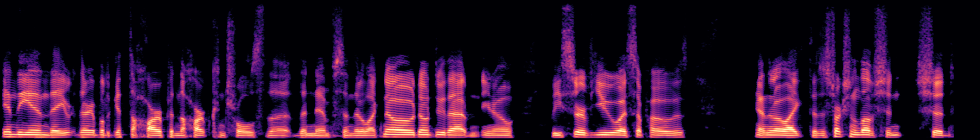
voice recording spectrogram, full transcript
in the end, they they're able to get the harp, and the harp controls the the nymphs, and they're like, "No, don't do that." You know, we serve you, I suppose. And they're like, "The destruction of love should should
